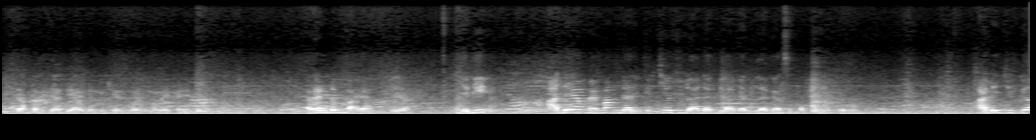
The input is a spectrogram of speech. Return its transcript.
bisa terjadi hal demikian buat mereka ini? random pak ya Iya. Jadi ada yang memang dari kecil sudah ada gelagat-gelagat seperti itu. Ada juga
